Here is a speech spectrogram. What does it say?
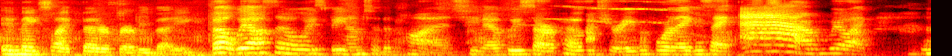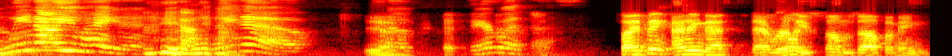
it makes life better for everybody But we also always beat them to the punch. You know, if we start poetry before they can say ah, we're like, we know you hate it. Yeah. We know. Yeah. So bear with us. So I think I think that that really sums up. I mean,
